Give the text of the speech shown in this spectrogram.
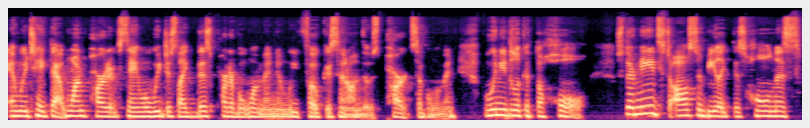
and we take that one part of saying well we just like this part of a woman and we focus in on those parts of a woman. But we need to look at the whole. So there needs to also be like this wholeness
